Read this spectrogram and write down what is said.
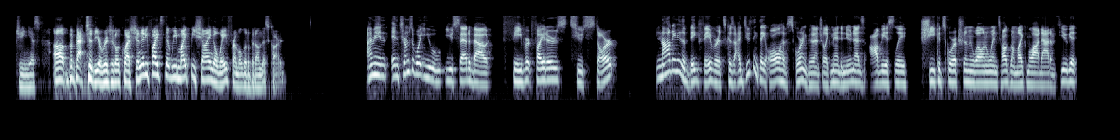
genius. Uh, but back to the original question: any fights that we might be shying away from a little bit on this card? I mean, in terms of what you you said about favorite fighters to start, not any of the big favorites because I do think they all have scoring potential. Like Amanda Nunes, obviously, she could score extremely well in a win. Talk about Mike Malott, Adam Fugitt.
